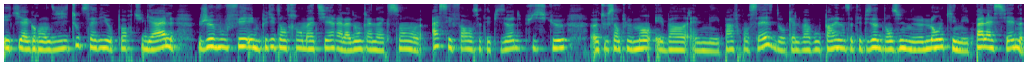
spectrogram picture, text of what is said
et qui a grandi toute sa vie au Portugal. Je vous fais une petite entrée en matière, elle a donc un accent euh, assez fort dans cet épisode puisque euh, tout simplement, eh ben, elle n'est pas française, donc elle va vous parler dans cet épisode dans une langue qui n'est pas la sienne.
